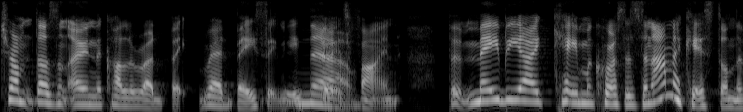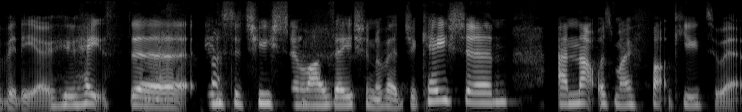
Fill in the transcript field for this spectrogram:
Trump doesn't own the color red, red basically, no. so it's fine. But maybe I came across as an anarchist on the video who hates the institutionalization of education, and that was my fuck you to it.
